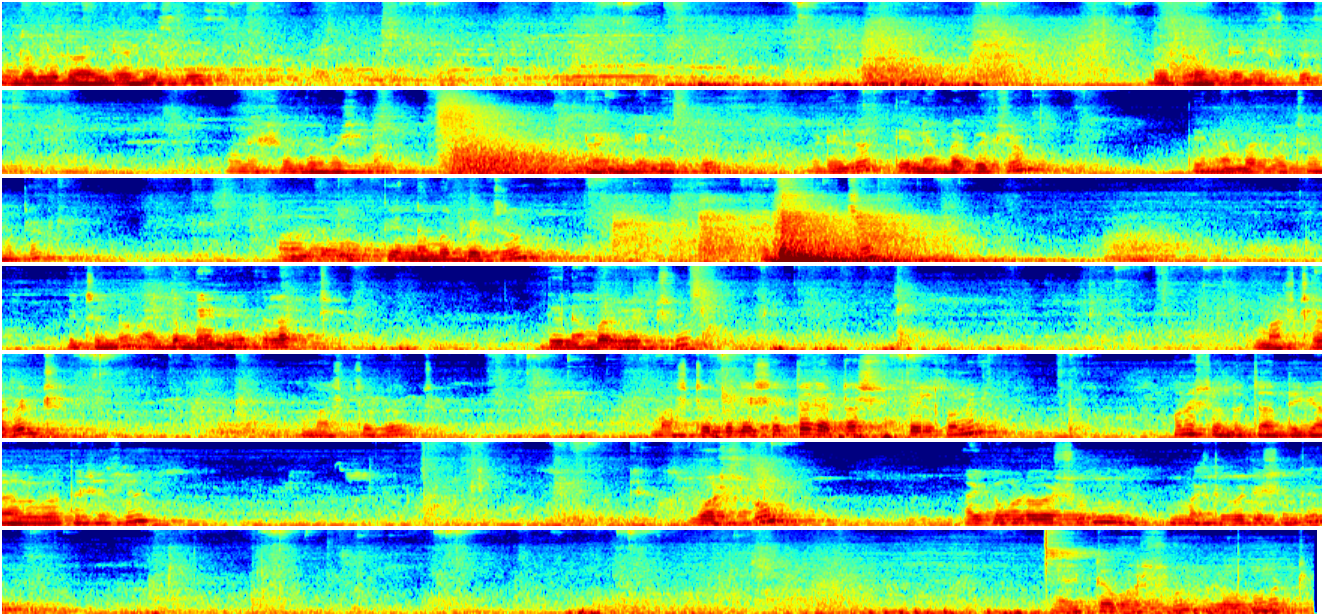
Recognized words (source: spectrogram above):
হলো drawing dining space drawing dining space অনেক সুন্দর বসল ড্রয়িং ডাইনিং স্পেস এটা হলো তিন নাম্বার বেডরুম তিন নাম্বার বেডরুম এটা তিন নাম্বার বেডরুম এটা হচ্ছে পিছনে একদম ব্যান্ড নিউ দুই number bedroom master bed. Master bed. Master বেডের সাথে একটা বেলকনি। অনেক সুন্দর, চারদিকে আলো বাতাস আছে। ওয়াশরুম হাইকমান্ড ওয়াশরুম মাস্টার বেডের সাথে। একটা ওয়াশরুম লো কমোড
